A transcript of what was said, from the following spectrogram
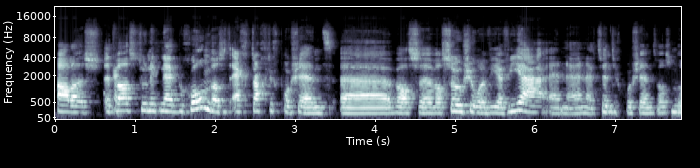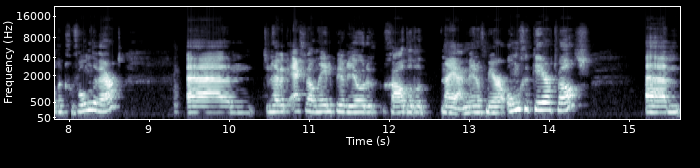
Alles. Het was toen ik net begon, was het echt 80% eh, was, eh, was social en via via. En eh nou, 20% was omdat ik gevonden werd. Ehm, toen heb ik echt wel een hele periode gehad dat het nou ja, min of meer omgekeerd was. Ehm,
